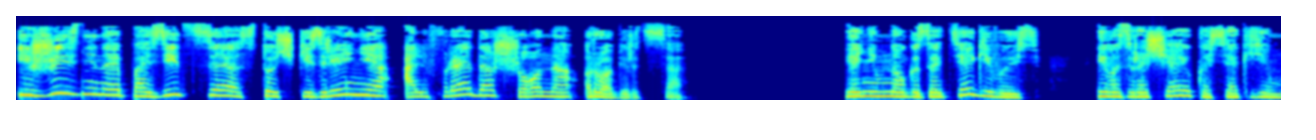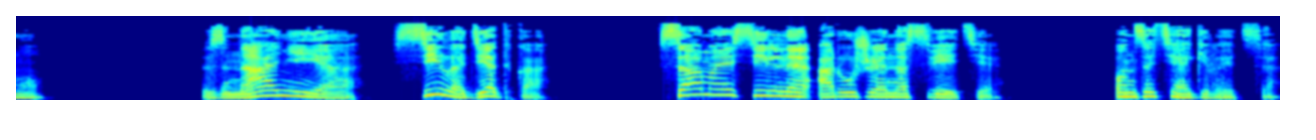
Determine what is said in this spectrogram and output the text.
и жизненная позиция с точки зрения Альфреда Шона Робертса. Я немного затягиваюсь и возвращаю косяк ему. Знания сила, детка. Самое сильное оружие на свете. Он затягивается.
